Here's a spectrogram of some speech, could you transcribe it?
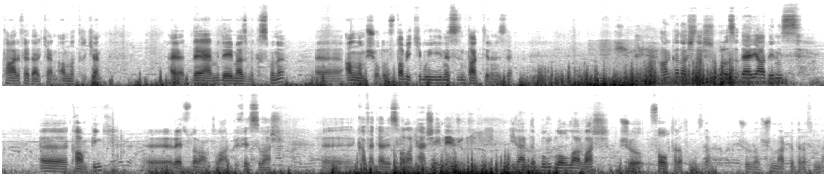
tarif ederken, anlatırken evet değer mi değmez mi kısmını e, anlamış oluruz. Tabii ki bu yine sizin takdirinizde. Şimdi arkadaşlar burası Derya Deniz e, Camping. E, restoranı var, büfesi var. E, kafeteryası falan her şey mevcut. İleride bungalovlar var. Şu sol tarafımızda. Şurada, şunun arka tarafında.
